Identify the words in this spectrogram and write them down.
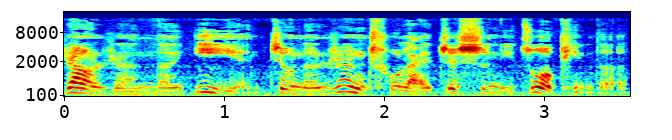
让人能一眼就能认出来这是你作品的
